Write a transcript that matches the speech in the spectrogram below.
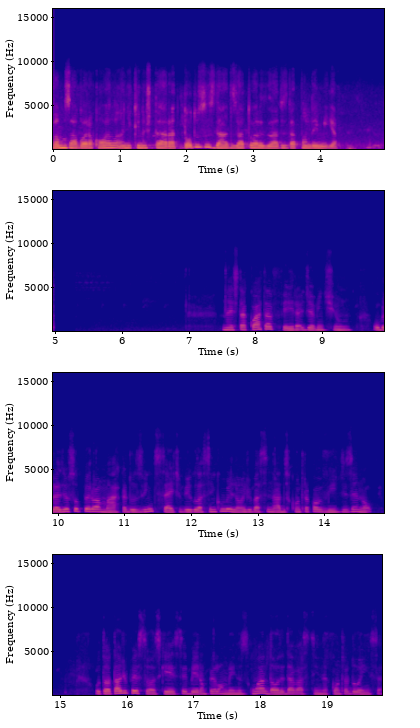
Vamos agora com a Elane, que nos trará todos os dados atualizados da pandemia. Nesta quarta-feira, dia 21, o Brasil superou a marca dos 27,5 milhões de vacinados contra a Covid-19. O total de pessoas que receberam pelo menos uma dose da vacina contra a doença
